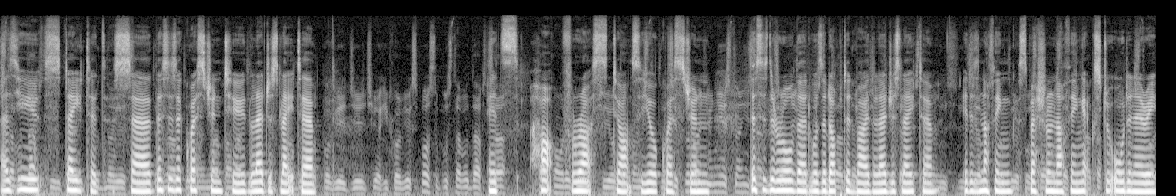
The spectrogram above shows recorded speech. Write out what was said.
As you stated, sir, this is a question to the legislator. It's hard for us to answer your question. This is the rule that was adopted by the legislator. It is nothing special, nothing extraordinary.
